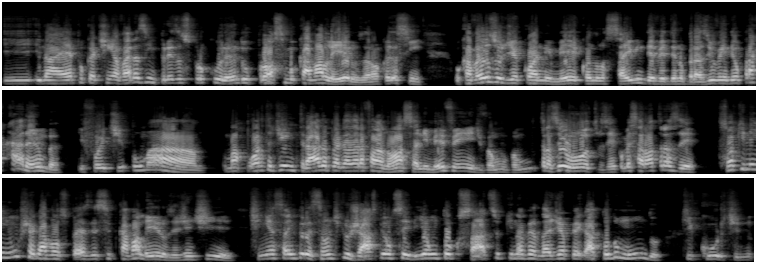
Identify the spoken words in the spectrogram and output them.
E, e na época tinha várias empresas procurando o próximo Cavaleiros, era uma coisa assim. O Cavaleiros do Zodíaco Anime, quando saiu em DVD no Brasil, vendeu pra caramba. E foi tipo uma, uma porta de entrada pra galera falar: nossa, anime vende, vamos, vamos trazer outros. E aí começaram a trazer. Só que nenhum chegava aos pés desse Cavaleiros. E a gente tinha essa impressão de que o Jaspion seria um tokusatsu que, na verdade, ia pegar todo mundo que curte,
